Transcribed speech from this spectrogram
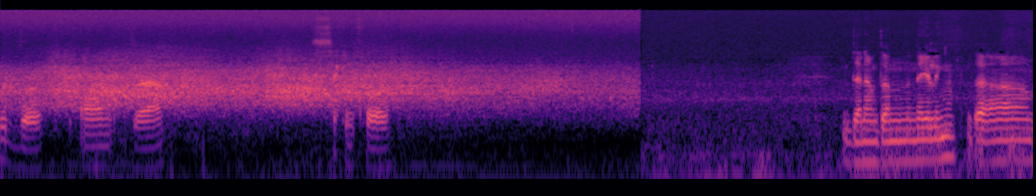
woodwork on the second floor. Then I'm done nailing the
